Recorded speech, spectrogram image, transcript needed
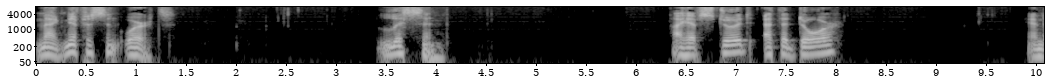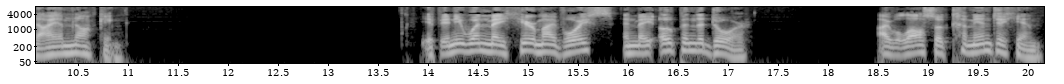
magnificent words Listen. I have stood at the door and I am knocking. If anyone may hear my voice and may open the door, I will also come into him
